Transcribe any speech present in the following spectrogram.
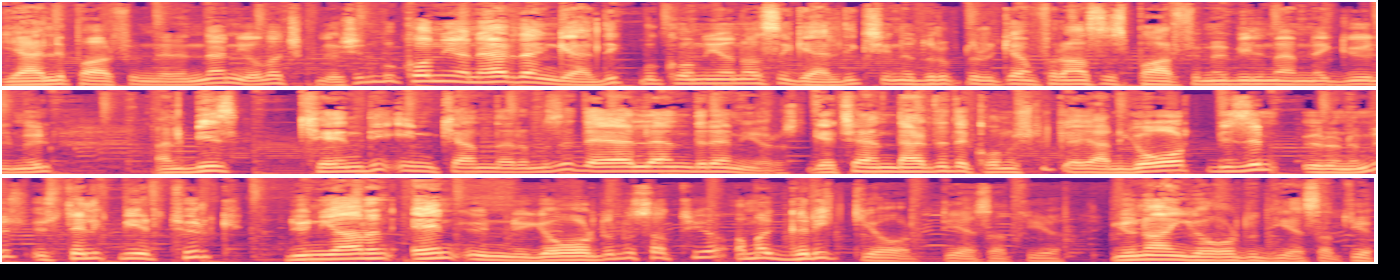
yerli parfümlerinden yola çıkıyor. Şimdi bu konuya nereden geldik? Bu konuya nasıl geldik? Şimdi durup dururken Fransız parfümü bilmem ne gülmül. Hani biz kendi imkanlarımızı değerlendiremiyoruz. Geçenlerde de konuştuk ya yani yoğurt bizim ürünümüz. Üstelik bir Türk dünyanın en ünlü yoğurdunu satıyor ama Greek yoğurt diye satıyor. Yunan yoğurdu diye satıyor.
